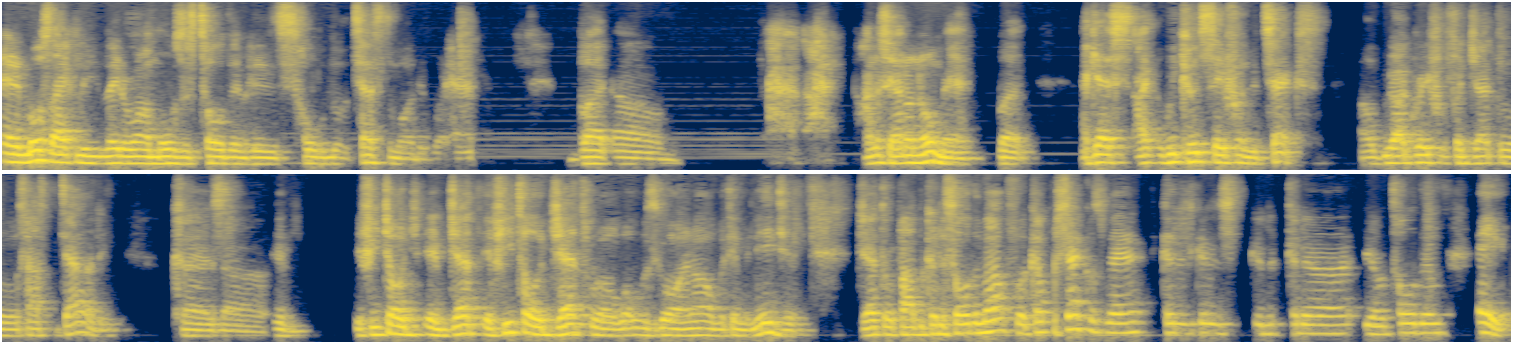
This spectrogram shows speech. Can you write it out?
And most likely later on, Moses told them his whole little testimony of what happened. But um, honestly, I don't know, man. But I guess I, we could say from the text, uh, we are grateful for Jethro's hospitality, because uh, if if he told if Jeth, if he told Jethro what was going on with him in Egypt, Jethro probably could have sold him out for a couple shekels, man. Could have could could have you know told him, hey,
